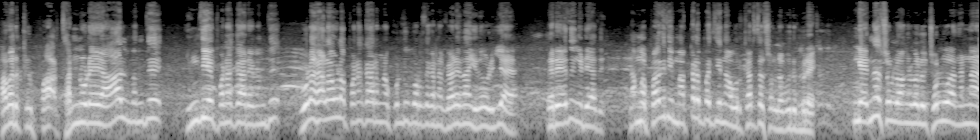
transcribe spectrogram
அவருக்கு பா- தன்னுடைய ஆள் வந்து இந்திய பணக்காரன் வந்து உலக அளவில் பணக்காரனை கொண்டு போகிறதுக்கான வேலை தான் இதோ ஒழிய வேறு எதுவும் கிடையாது. நம்ம பகுதி மக்களை பற்றி நான் ஒரு கருத்தை சொல்ல விரும்புகிறேன் இங்கே என்ன சொல்லுவாங்க சொல்லுவாங்கன்னா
